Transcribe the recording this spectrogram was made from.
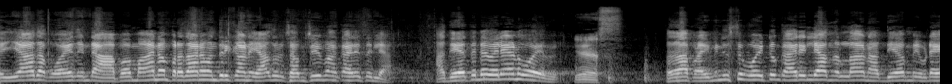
ചെയ്യാതെ പോയതിന്റെ അപമാനം പ്രധാനമന്ത്രിക്കാണ്. യാതൊരു സംശയവും ആ കാര്യത്തില്ല. അദ്ദേഹത്തിന്റെ വിലയാണ് പോയത്. പ്രൈം മിനിസ്റ്റർ പോയിട്ടും കാര്യമില്ല എന്നുള്ളതാണ് അദ്ദേഹം ഇവിടെ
